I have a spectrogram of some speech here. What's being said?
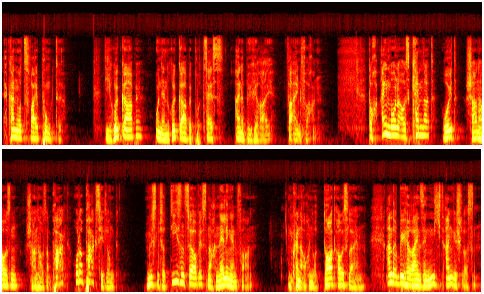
Er kann nur zwei Punkte. Die Rückgabe und den Rückgabeprozess einer Bücherei vereinfachen. Doch Einwohner aus Chemnat, Ruid, Scharnhausen, Scharnhausener Park oder Parksiedlung müssen für diesen Service nach Nellingen fahren und können auch nur dort ausleihen. Andere Büchereien sind nicht angeschlossen.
